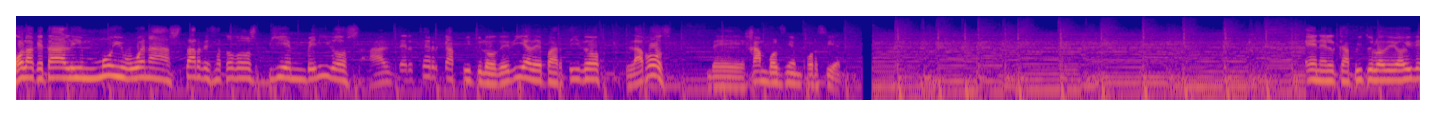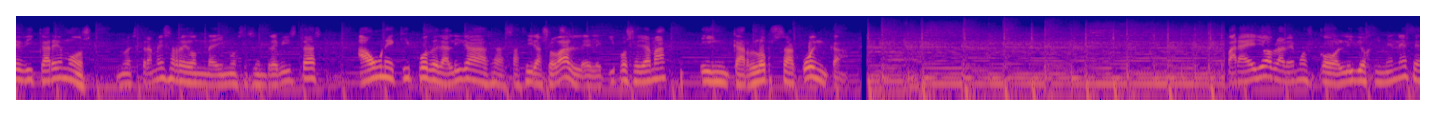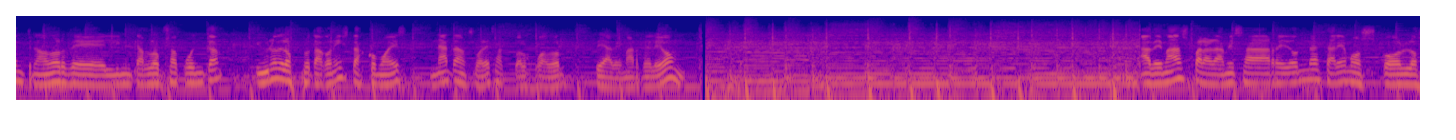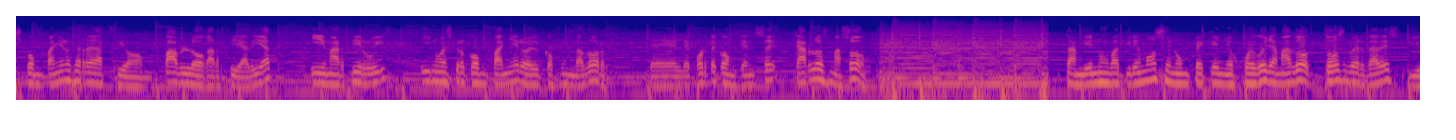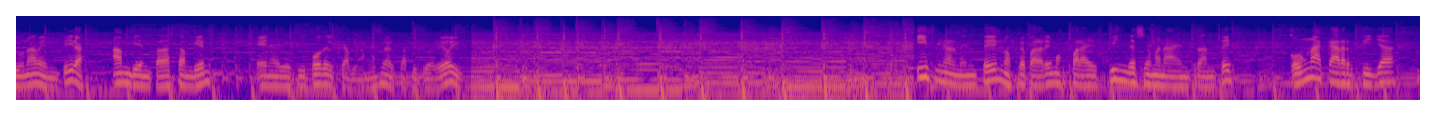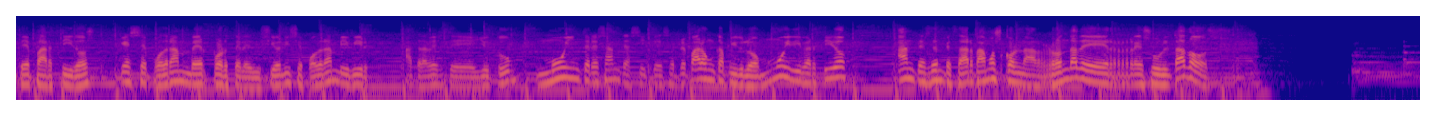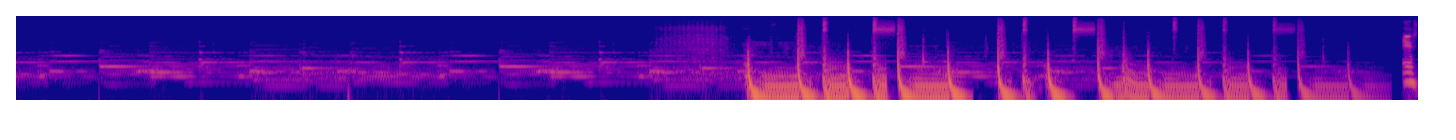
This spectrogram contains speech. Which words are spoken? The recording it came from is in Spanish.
Hola, ¿qué tal? Y muy buenas tardes a todos. Bienvenidos al tercer capítulo de Día de Partido, La Voz de Handball 100%. En el capítulo de hoy dedicaremos nuestra mesa redonda y nuestras entrevistas a un equipo de la Liga Sacira Sobal. El equipo se llama Incarlopsa Cuenca. Para ello hablaremos con Lidio Jiménez, entrenador del Incarlopsa Cuenca, y uno de los protagonistas, como es Nathan Suárez, actual jugador de Ademar de León. Además, para la mesa redonda estaremos con los compañeros de redacción Pablo García Díaz y Martí Ruiz y nuestro compañero, el cofundador del deporte conquense, Carlos Masó también nos batiremos en un pequeño juego llamado Dos verdades y una mentira, ambientadas también en el equipo del que hablamos en el capítulo de hoy. Y finalmente nos prepararemos para el fin de semana entrante con una cartilla de partidos que se podrán ver por televisión y se podrán vivir a través de YouTube. Muy interesante, así que se prepara un capítulo muy divertido. Antes de empezar, vamos con la ronda de resultados.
